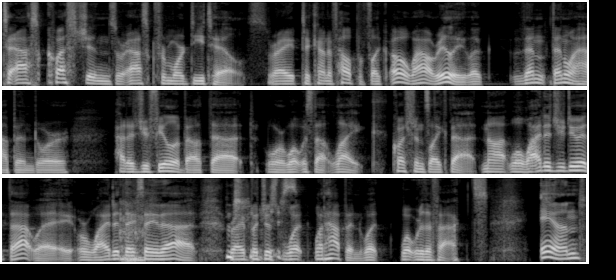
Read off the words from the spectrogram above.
to ask questions or ask for more details, right? To kind of help if like, oh wow, really? Like then then what happened? Or how did you feel about that? Or what was that like? Questions like that. Not, well, why did you do it that way? Or why did they say that? Right? but just what what happened? What what were the facts? And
